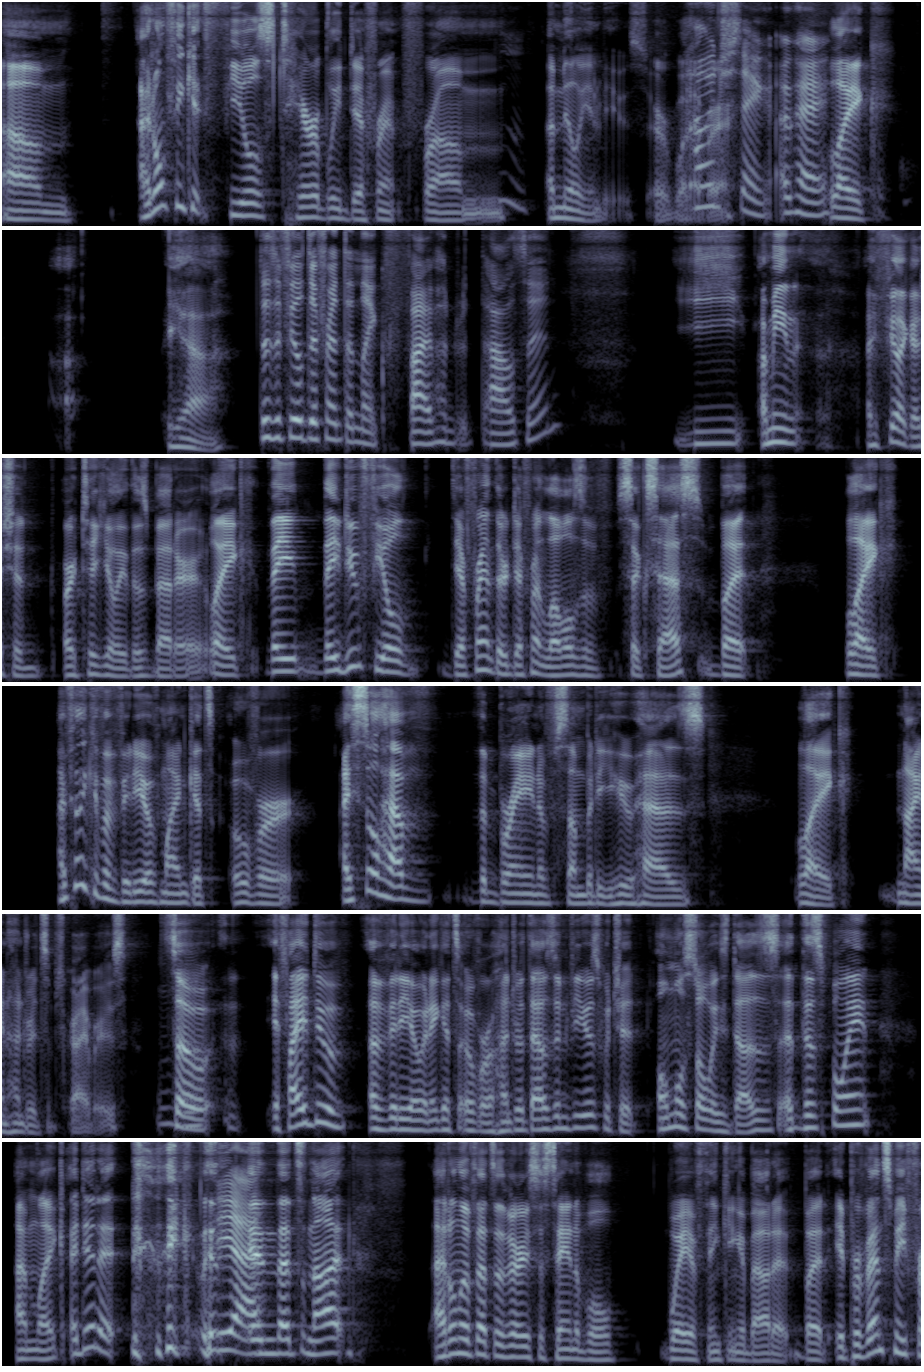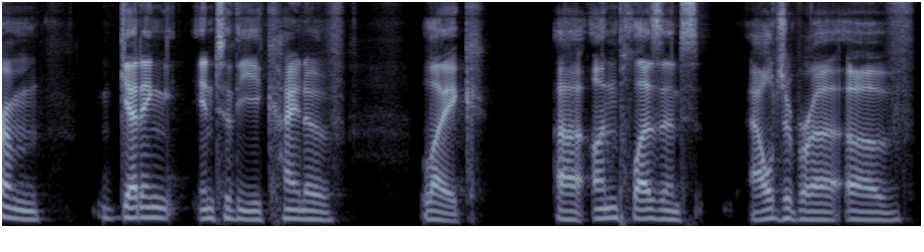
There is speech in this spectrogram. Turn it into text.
Um, I don't think it feels terribly different from a million views or Hmm. How whatever. interesting. Okay. Like, uh, yeah. Does it feel different than like 500,000? I mean, I feel like I should articulate this better. Like they they do feel different. They're different levels of success, but like I feel like if a video of mine gets over, I still have the brain of somebody who has like 900 subscribers. So if I do a video and it gets over 100,000 views, which it almost always does at this point, I'm like, I did it. like, Yeah. And that's not, I don't know if that's a very sustainable way of thinking about it, but it prevents me from getting into the kind of like uh, unpleasant algebra of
